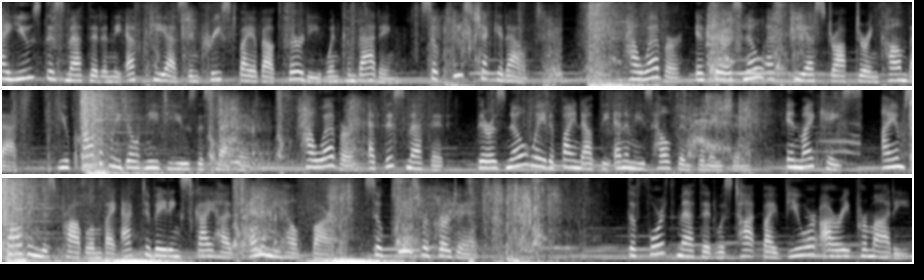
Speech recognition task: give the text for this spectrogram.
I used this method and the FPS increased by about 30 when combating, so please check it out. However, if there is no FPS drop during combat, you probably don't need to use this method. However, at this method, there is no way to find out the enemy's health information. In my case, I am solving this problem by activating Skyhud's enemy health bar, so please refer to it. The fourth method was taught by viewer Ari Pramati.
